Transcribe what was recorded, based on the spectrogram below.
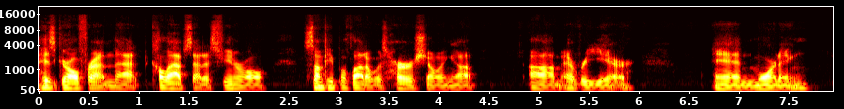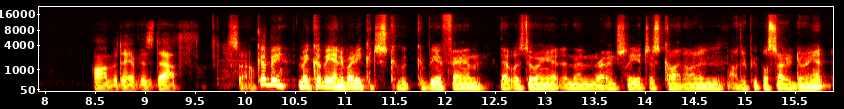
his girlfriend that collapsed at his funeral. Some people thought it was her showing up um, every year and mourning on the day of his death. So Could be. I mean, could be anybody. Could just could, could be a fan that was doing it, and then Right. eventually it just caught on, and other people started doing it.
